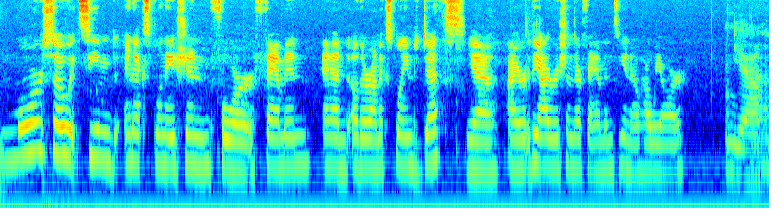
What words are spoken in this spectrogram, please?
more so it seemed an explanation for famine and other unexplained deaths. Yeah, Ir- the Irish and their famines, you know how we are. yeah.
